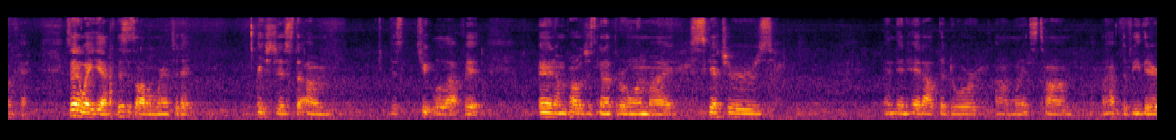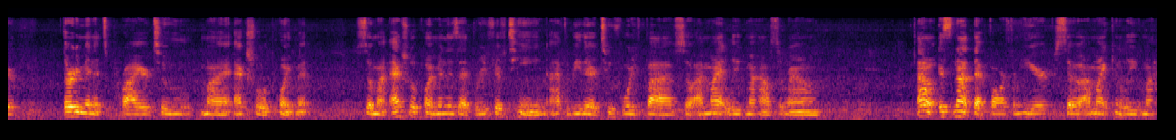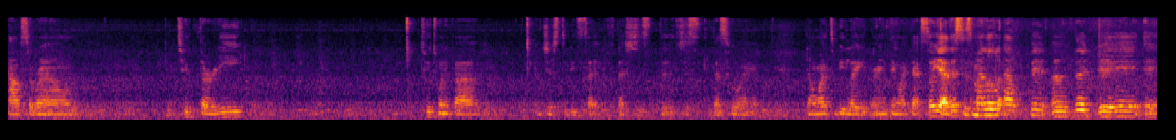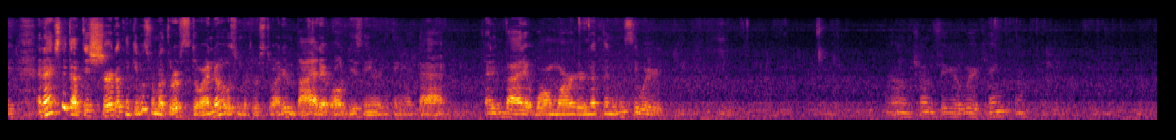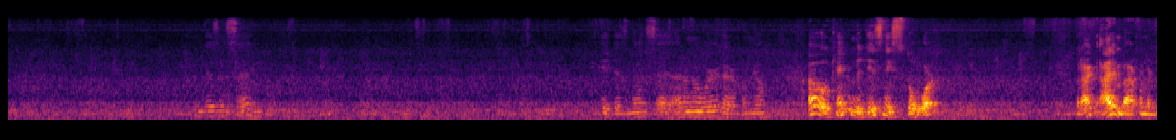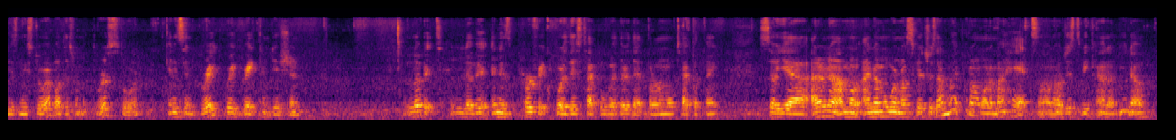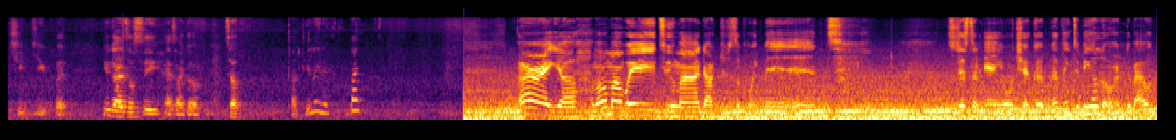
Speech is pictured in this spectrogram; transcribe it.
Okay. So anyway, yeah, this is all I'm wearing today. It's just um, this cute little outfit. And I'm probably just going to throw on my Skechers and then head out the door um, when it's time. I have to be there 30 minutes prior to my actual appointment. So my actual appointment is at 3.15. I have to be there at 2.45, so I might leave my house around, I don't, it's not that far from here, so I might can leave my house around 2.30, 2.25, just to be safe. That's just, just, that's who I am. Don't like to be late or anything like that. So yeah, this is my little outfit of the day. And I actually got this shirt. I think it was from a thrift store. I know it was from a thrift store. I didn't buy it at Walt Disney or anything like that. I didn't buy it at Walmart or nothing. Let me see where it... I'm trying to figure out where it came from. It doesn't say. It does not say. I don't know where it. Oh, it came from the Disney store. But I, I didn't buy it from a Disney store. I bought this from a thrift store. And it's in great, great, great condition. Love it. Love it. And it's perfect for this type of weather, that thermal type of thing. So yeah, I don't know. I'm gonna, I know I'm gonna wear my Skechers. I might put on one of my hats. I don't know, just to be kind of, you know, cute, cute. But you guys will see as I go. So, talk to you later. Bye. Alright, y'all. I'm on my way to my doctor's appointment. It's just an annual checkup. Nothing to be alarmed about.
